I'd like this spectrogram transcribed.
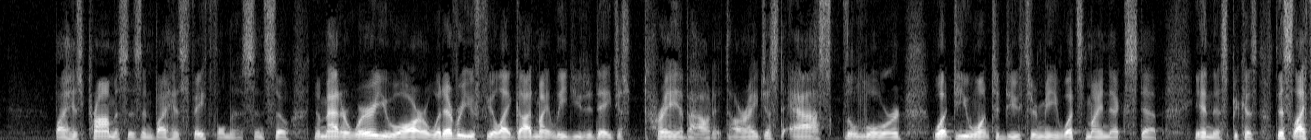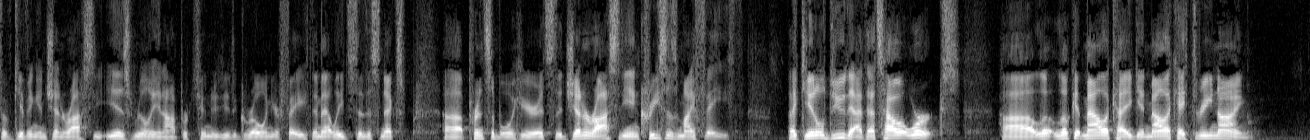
by his promises and by his faithfulness. And so, no matter where you are or whatever you feel like God might lead you today, just pray about it, all right? Just ask the Lord, what do you want to do through me? What's my next step in this? Because this life of giving and generosity is really an opportunity to grow in your faith. And that leads to this next uh, principle here it's that generosity increases my faith. Like it'll do that. That's how it works. Uh, look, look at Malachi again, Malachi 3 9.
